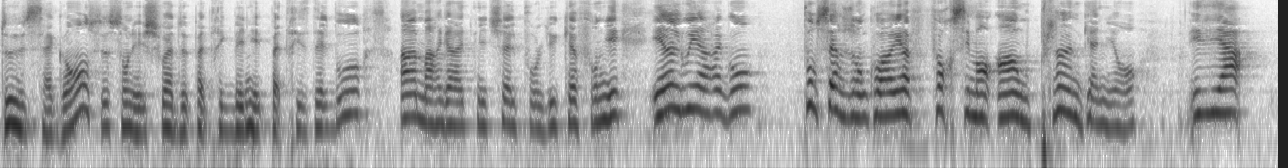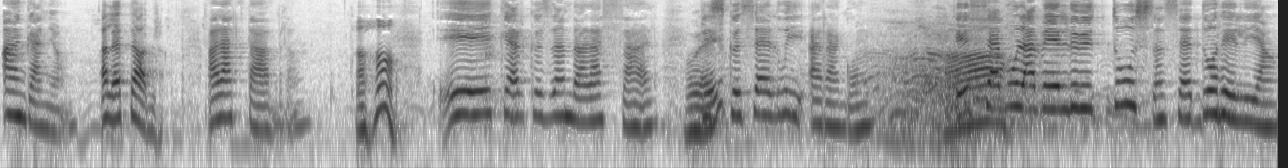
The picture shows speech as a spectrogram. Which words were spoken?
deux Sagans. Ce sont les choix de Patrick Beignet et de Patrice Delbourg. Un Margaret Mitchell pour Lucas Fournier et un Louis Aragon pour Serge Joncourt. Il y a forcément un ou plein de gagnants. Il y a un gagnant. À la table À la table. Ah ah. Et quelques-uns dans la salle. Ouais. Puisque c'est Louis Aragon. Ah. Et ça, vous l'avez lu tous, hein, c'est d'Aurélien.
